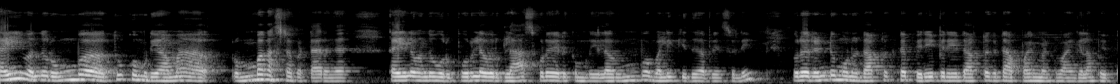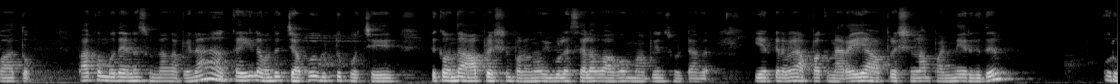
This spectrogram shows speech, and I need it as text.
கை வந்து ரொம்ப தூக்க முடியாமல் ரொம்ப கஷ்டப்பட்டாருங்க. கையில் வந்து ஒரு பொருளை ஒரு கிளாஸ் கூட எடுக்க முடியல. ரொம்ப வலிக்குது அப்படின்னு சொல்லி ஒரு ரெண்டு மூணு டாக்டர்கிட்ட பெரிய பெரிய டாக்டர்கிட்ட அப்பாயின்மெண்ட் வாங்கிலாம் போய் பார்த்தோம். பார்க்கும்போது என்ன சொன்னாங்க அப்படின்னா கையில் வந்து ஜவ்வு விட்டு போச்சு. இதுக்கு வந்து ஆப்ரேஷன் பண்ணணும். இவ்வளோ செலவாகும் அப்படின்னு சொல்லிட்டாங்க. ஏற்கனவே அப்பாவுக்கு நிறைய ஆப்ரேஷன்லாம் பண்ணியிருக்குது ஒரு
